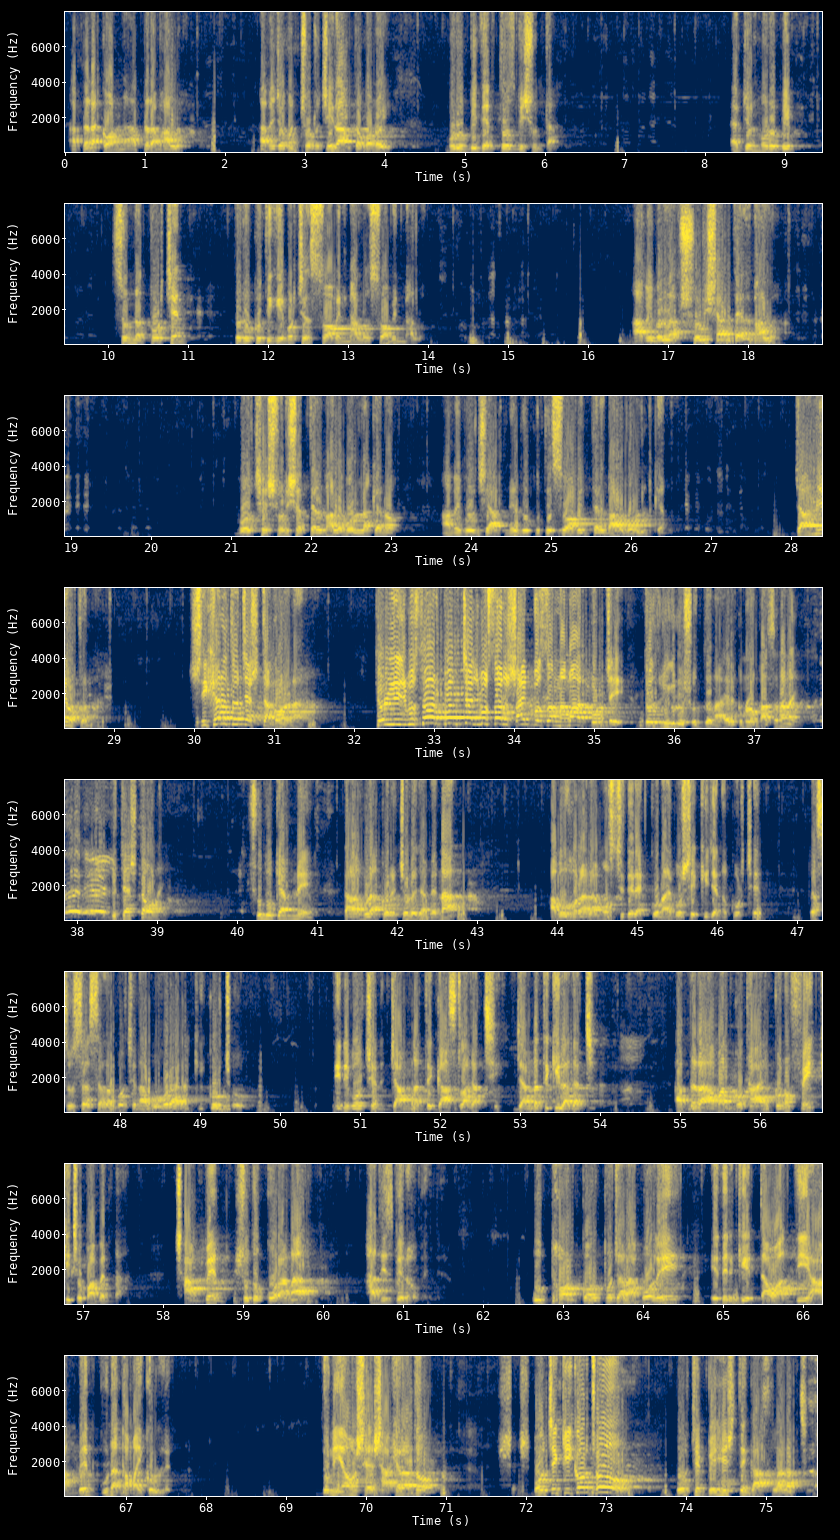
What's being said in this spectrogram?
আপনারা কন না, আপনারা ভালো। আমি যখন ছোট ছিলাম, তখন ওই মুরব্বীদের তসবি শুনতাম। একজন মুরব্বী সুন্নত পড়ছেন, তো রুকুতি গিয়ে পড়ছেন সোয়াবিন ভালো সোয়াবিন ভালো। আমি বললাম, সরিষার তেল ভালো। বলছে, সরিষার তেল ভালো বললা কেন? আমি বলছি, আপনি রুকুতে সোয়াবিন তেল ভালো বললেন কেন? জানেও তো না। শিখারও তো চেষ্টা করে না। চল্লিশ বছর, পঞ্চাশ বছর, ষাট বছর নামাজ পড়ছে তসবিগুলো শুদ্ধ না। এরকম লোক আছে না নাই? চেষ্টাও নাই। শুধু কেমনে তাড়াহুড়া করে চলে যাবে না? আবু হরারা মসজিদের এক কোনায় বসে কি যেন করছেন। রাসুসাল্লাম বলছেন, আবু হরারা কি করছ? তিনি বলছেন, জান্নাতে গাছ লাগাচ্ছি। জান্নাতে কি লাগাচ্ছি? আপনারা আমার কথায় কোনো ফেক কিছু পাবেন না। ছাপবেন, শুধু কোরআন হাদিস বের হবে। উদ্ধট গল্প যারা বলে, এদেরকে দাওয়াত দিয়ে আনবেন গুনা কামাই করলেন। দুনিয়াও শেষ আখেরা তো বলছে, কি করছ? বলছে, বেহেশতে গাছ লাগাচ্ছি,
